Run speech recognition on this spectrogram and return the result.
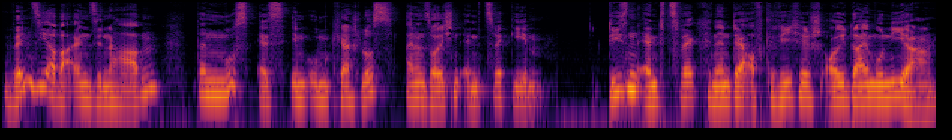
Wenn sie aber einen Sinn haben, dann muss es im Umkehrschluss einen solchen Endzweck geben. Diesen Endzweck nennt er auf Griechisch Eudaimonia.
